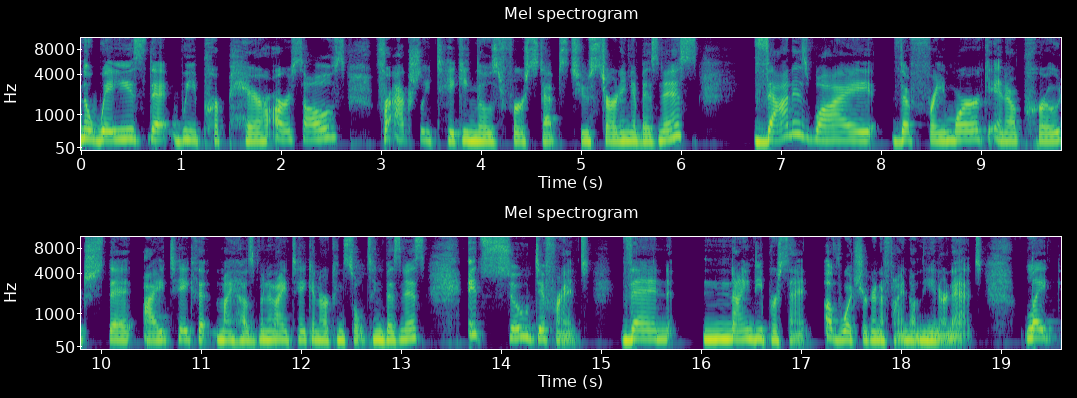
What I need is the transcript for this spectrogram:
the ways that we prepare ourselves for actually taking those first steps to starting a business that is why the framework and approach that I take, that my husband and I take in our consulting business, it's so different than 90% of what you're going to find on the internet. Like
